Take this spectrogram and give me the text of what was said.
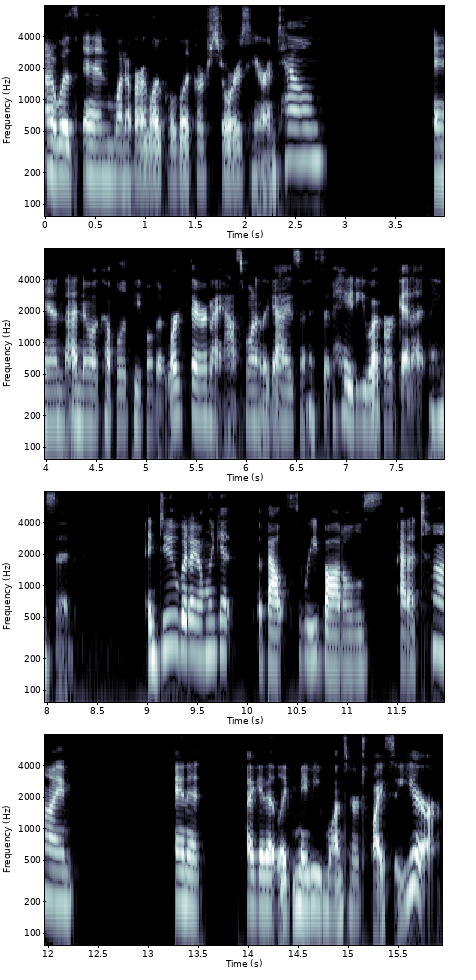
I was in one of our local liquor stores here in town. And I know a couple of people that work there. And I asked one of the guys and I said, Hey, do you ever get it? And he said, I do, but I only get about three bottles at a time. And it, I get it like maybe once or twice a year.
